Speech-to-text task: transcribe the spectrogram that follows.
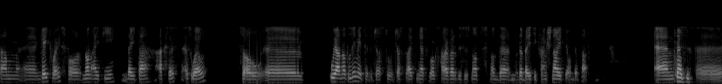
some uh, gateways for non-IP data access as well. So uh, we are not limited just to just IP networks. However, this is not not the the basic functionality of the platform. And uh,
